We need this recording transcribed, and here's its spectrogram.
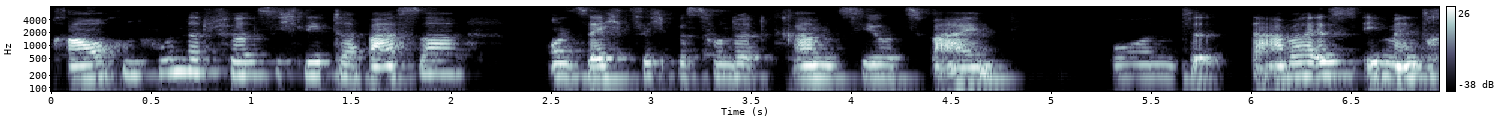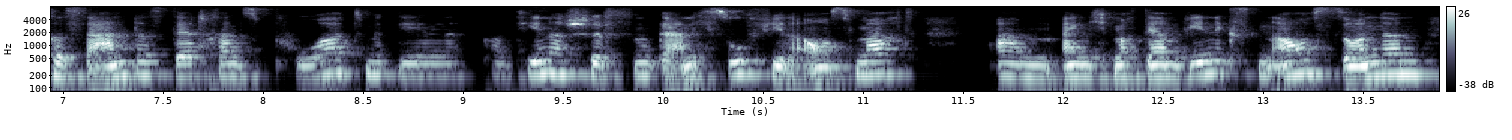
brauchen 140 Liter Wasser und 60 bis 100 Gramm CO2. Und dabei ist eben interessant, dass der Transport mit den Containerschiffen gar nicht so viel ausmacht. Ähm, eigentlich macht der am wenigsten aus, sondern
